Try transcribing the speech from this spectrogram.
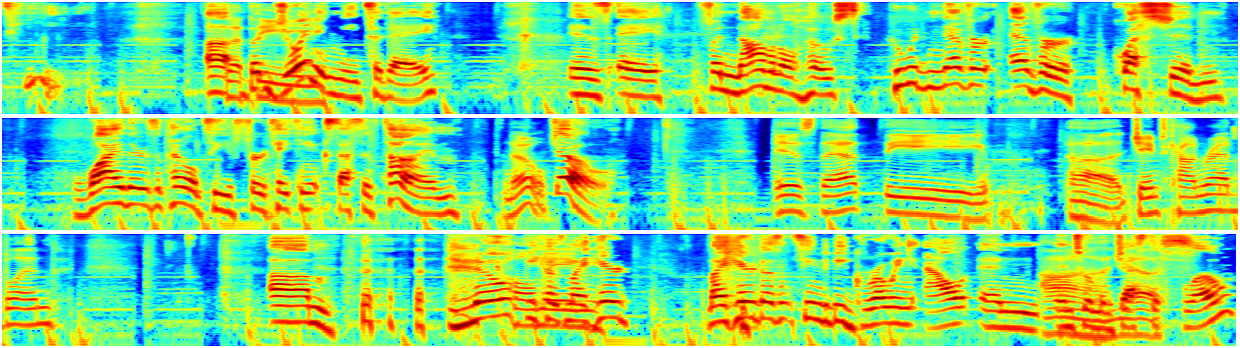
tea. Uh, but the- joining me today is a phenomenal host who would never ever question why there's a penalty for taking excessive time. No. Joe. Is that the uh, James Conrad blend? Um, no, because my hair, my hair doesn't seem to be growing out and into a Ah, majestic yes. flow.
